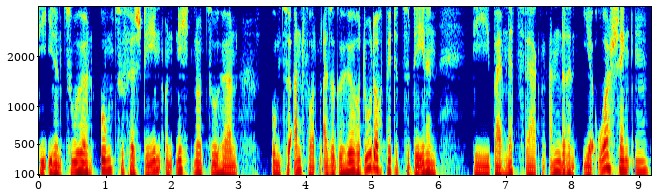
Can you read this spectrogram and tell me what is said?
die ihnen zuhören, um zu verstehen und nicht nur zuhören, um zu antworten. Also gehöre du doch bitte zu denen, die beim Netzwerken anderen ihr Ohr schenken,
